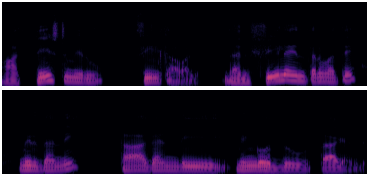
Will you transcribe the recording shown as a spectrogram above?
ఆ టేస్ట్ మీరు ఫీల్ కావాలి. దాన్ని ఫీల్ అయిన తర్వాతే మీరు దాన్ని తాగండి. మింగొద్దు. తాగండి.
